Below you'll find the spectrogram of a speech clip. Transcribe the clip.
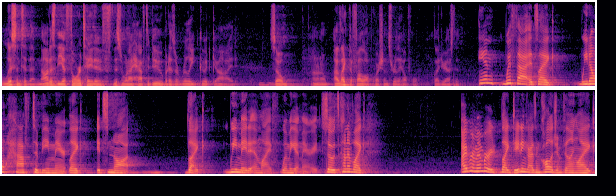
listen to them, not as the authoritative, this is what I have to do, but as a really good guide. Mm-hmm. So, I don't know. I like the follow up question. It's really helpful. Glad you asked it. And with that, it's like we don't have to be married. Like it's not like we made it in life when we get married. So it's kind of like I remember like dating guys in college and feeling like,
